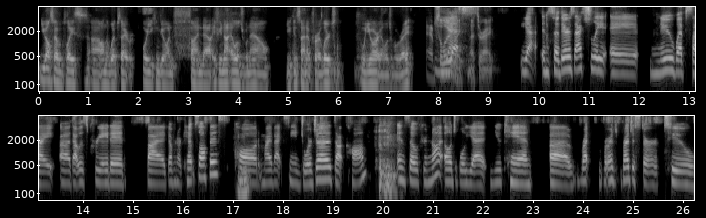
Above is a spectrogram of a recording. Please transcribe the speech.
you also have a place uh, on the website where you can go and find out if you're not eligible now, you can sign up for alerts when you are eligible, right? Absolutely. Yes. That's right. Yeah. And so there's actually a new website uh, that was created by Governor Kemp's office mm-hmm. called mm-hmm. myvaccinegeorgia.com. and so if you're not eligible yet, you can uh, re- re- register to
